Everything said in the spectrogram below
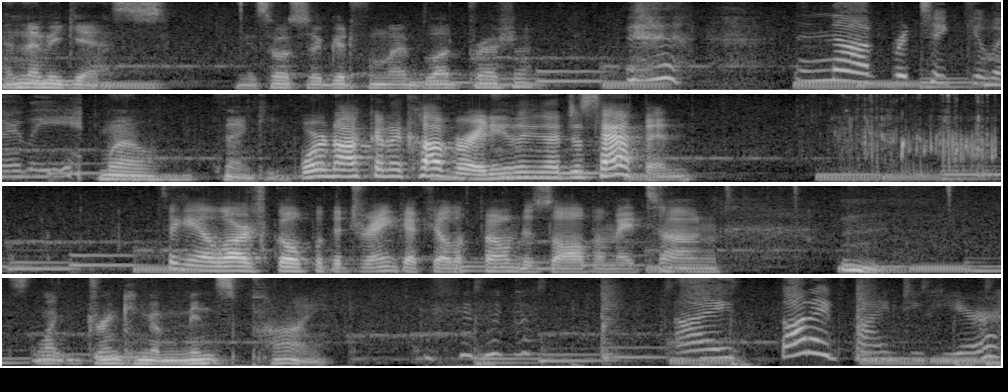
And let me guess. It's also good for my blood pressure? Not particularly. Well, thank you. We're not going to cover anything that just happened. Taking a large gulp of the drink, I feel the foam dissolve on my tongue. Hmm. It's like drinking a mince pie. I thought I'd find you here.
